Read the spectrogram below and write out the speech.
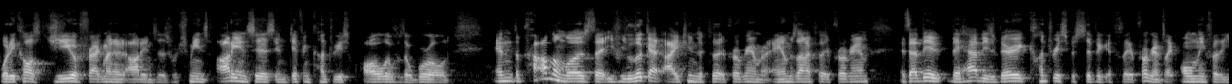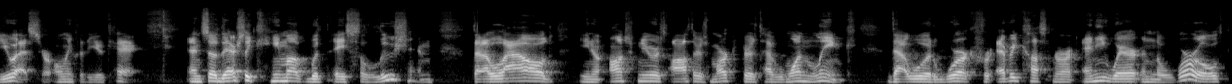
what he calls geo-fragmented audiences, which means audiences in different countries all over the world. And the problem was that if you look at iTunes affiliate program or Amazon affiliate program, is that they, they have these very country specific affiliate programs, like only for the US or only for the UK. And so they actually came up with a solution that allowed you know entrepreneurs, authors, marketers to have one link that would work for every customer anywhere in the world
